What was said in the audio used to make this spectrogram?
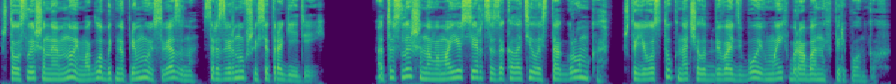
что услышанное мной могло быть напрямую связано с развернувшейся трагедией. От услышанного мое сердце заколотилось так громко, что его стук начал отбивать бой в моих барабанных перепонках.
